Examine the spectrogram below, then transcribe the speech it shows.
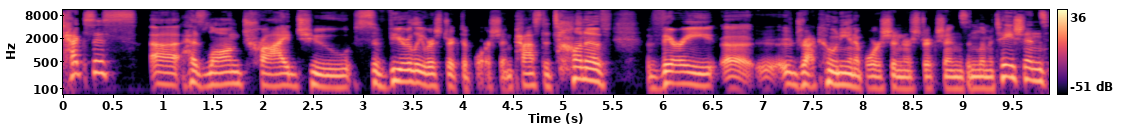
Texas uh, has long tried to severely restrict abortion, passed a ton of very uh, draconian abortion restrictions and limitations.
